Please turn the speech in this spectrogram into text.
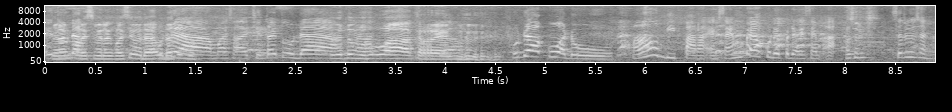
itu udah melankolis melankolis udah udah, udah, tumbuh. masalah cinta itu udah. Udah tumbuh. Wah keren. Udah. Aku aduh. Malah lebih parah SMP aku daripada SMA oh serius? Seriusan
